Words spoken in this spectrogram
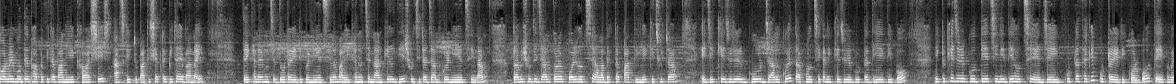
গরমের মধ্যে ভাপা পিঠা বানিয়ে খাওয়া শেষ, আজকে একটু পাটিসাপটা পিঠাই বানাই। এখানে আমি হচ্ছে দোটা রেডি করে নিয়েছিলাম, আর এখানে হচ্ছে নারকেল দিয়ে সুজিটা জাল করে নিয়েছিলাম। তো আমি সুজি জাল করার পরে হচ্ছে আলাদা একটা পাতিলে কিছুটা এই যে খেজুরের গুড় জাল করে তারপর হচ্ছে এখানে খেজুরের গুড়টা দিয়ে দিব। একটু খেজুরের গুড় দিয়ে, চিনি দিয়ে হচ্ছে যে পুরটা থাকে, পুরটা রেডি করব। তো এইভাবে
